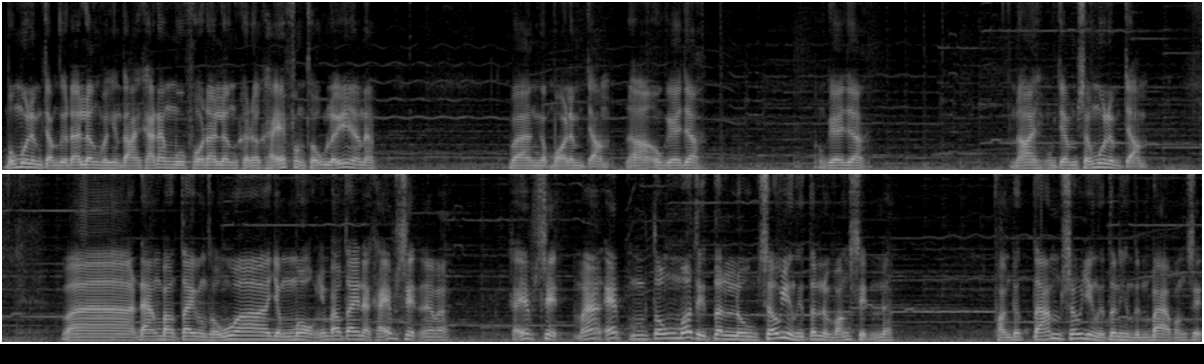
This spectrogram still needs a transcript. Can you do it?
40 điểm chậm từ Đại Lân và hiện tại khả năng mua phô Đại Lân khởi khải ép phòng thủ lý nha anh em và ngập bội điểm chậm. Đó ok chưa? Ok chưa? Rồi 160 điểm chậm. Và đang bao tay phòng thủ uh, dòng 1 nhưng bao tay là khải ép xịt nè mà khải ép xịt má ép tốn mới thị tinh luôn. Số dương thị tinh là vẫn xịt nè. Phạm chất 8 số dương thị tinh hiện tinh 3 vẫn xịt.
